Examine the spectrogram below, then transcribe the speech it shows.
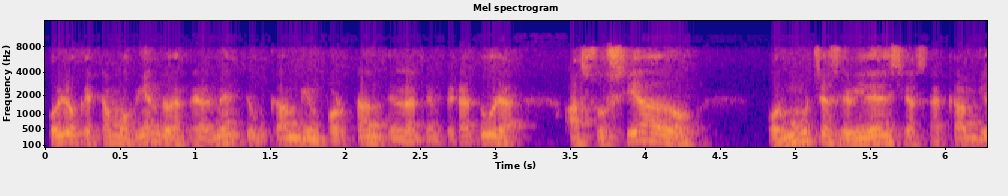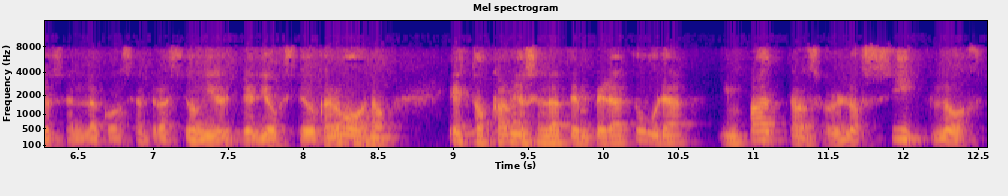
hoy lo que estamos viendo es realmente un cambio importante en la temperatura asociado por muchas evidencias a cambios en la concentración de dióxido de carbono. Estos cambios en la temperatura impactan sobre los ciclos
